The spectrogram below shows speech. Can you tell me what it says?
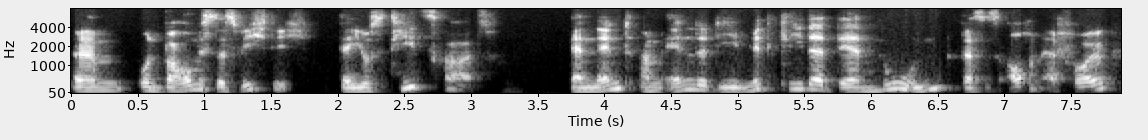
Ähm, und warum ist das wichtig? Der Justizrat ernennt am Ende die Mitglieder der nun, das ist auch ein Erfolg,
